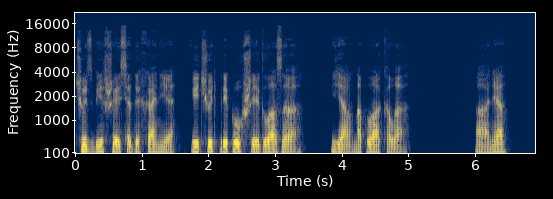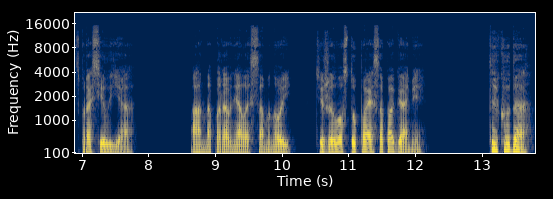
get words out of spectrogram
чуть сбившееся дыхание и чуть припухшие глаза. Явно плакала. «Аня?» – спросил я. Анна поравнялась со мной, тяжело ступая сапогами. «Ты куда?»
